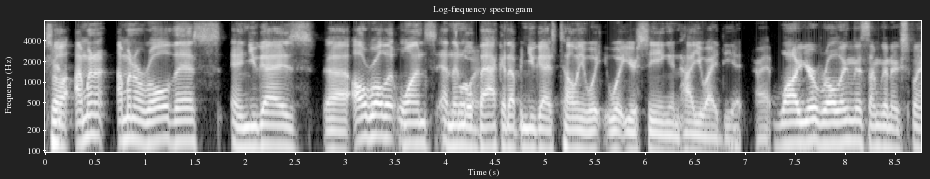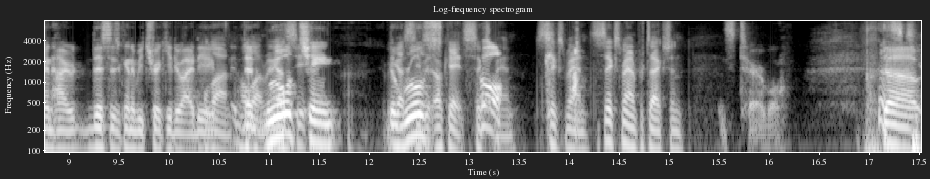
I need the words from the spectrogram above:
So I'm gonna I'm gonna roll this, and you guys, uh, I'll roll it once, and then Roll we'll back it up, and you guys tell me what what you're seeing and how you ID it. All right. While you're rolling this, I'm going to explain how this is going to be tricky to ID. Hold on, hold the on. We rules change. The gotta see rules. if okay, it's six Oh. man, six man, six man protection. It's terrible. The,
